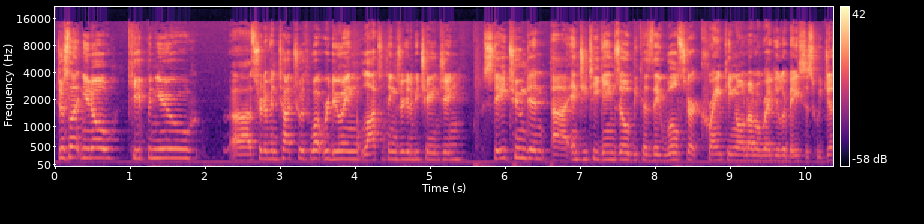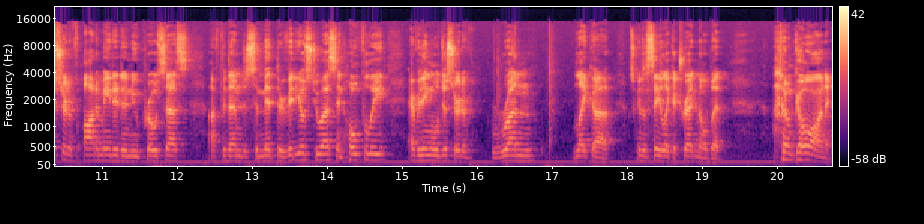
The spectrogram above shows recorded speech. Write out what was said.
just letting you know, keeping you uh, sort of in touch with what we're doing. Lots of things are going to be changing. Stay tuned in uh, NGT Games though because they will start cranking out on a regular basis. We just sort of automated a new process uh, for them to submit their videos to us and hopefully everything will just sort of run like a, I was gonna say like a treadmill, but I don't go on it.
